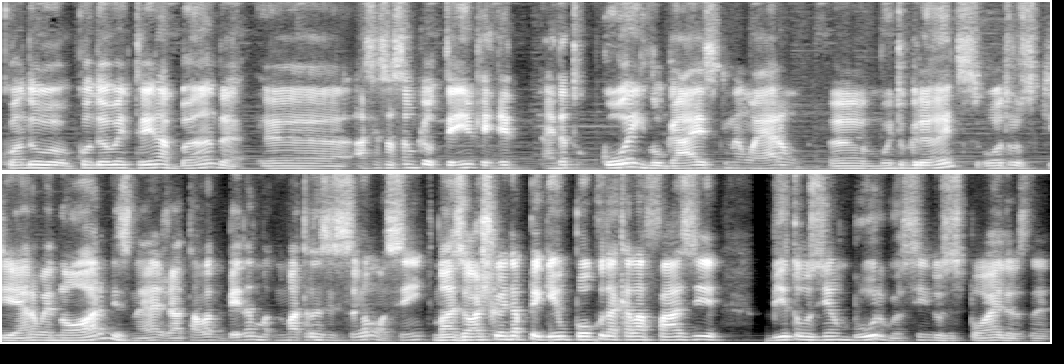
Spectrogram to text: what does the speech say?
Quando, quando eu entrei na banda, uh, a sensação que eu tenho, que ainda, ainda tocou em lugares que não eram uh, muito grandes, outros que eram enormes, né? Já tava bem numa transição, assim, mas eu acho que eu ainda peguei um pouco daquela fase Beatles de Hamburgo, assim, dos spoilers, né?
